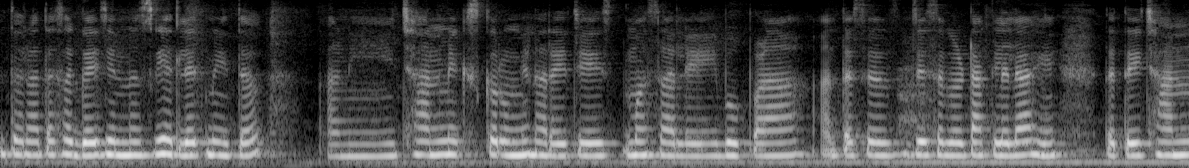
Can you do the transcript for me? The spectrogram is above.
तर आता सगळे जिन्नस घेतलेत मी इथं. आणि छान मिक्स करून घेणार आहे जे मसाले भोपळा आणि तसंच जे सगळं टाकलेलं आहे तर ते छान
